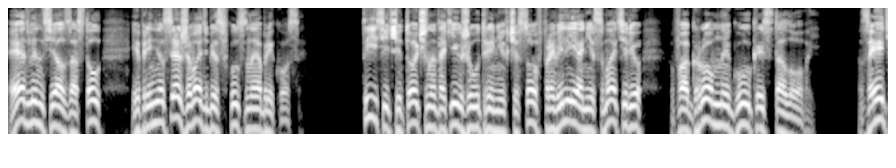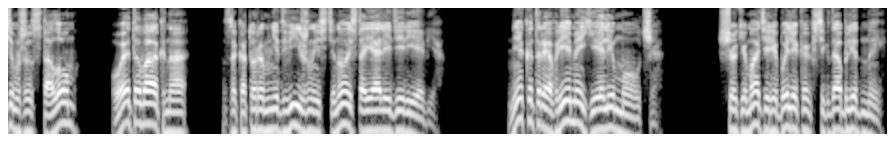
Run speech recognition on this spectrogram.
Эдвин сел за стол и принялся жевать безвкусные абрикосы. Тысячи точно таких же утренних часов провели они с матерью в огромной гулкой столовой. За этим же столом у этого окна, за которым недвижной стеной стояли деревья. Некоторое время ели молча. Щеки матери были, как всегда, бледны.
